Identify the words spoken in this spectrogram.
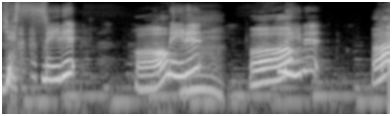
Yes. Made it. Oh. Made it. Oh. Made it. Ah.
